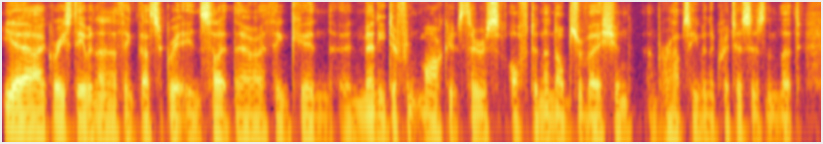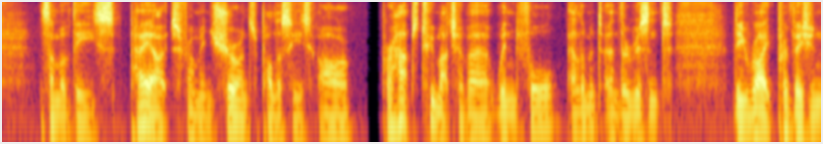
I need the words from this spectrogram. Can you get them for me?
Yeah, I agree, Stephen, and I think that's a great insight there. I think in, in many different markets, there's often an observation and perhaps even a criticism that some of these payouts from insurance policies are perhaps too much of a windfall element and there isn't the right provision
